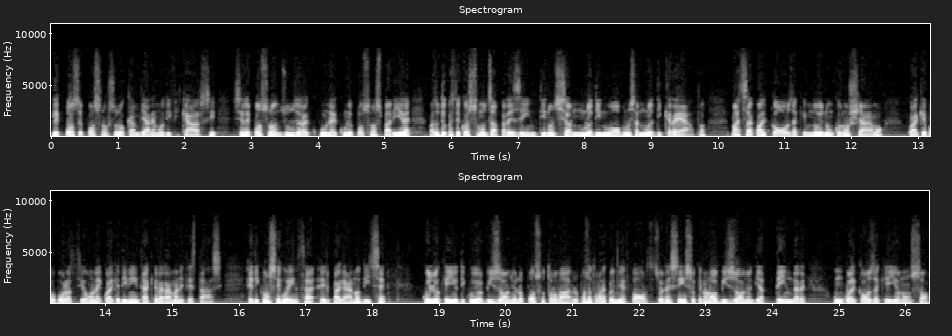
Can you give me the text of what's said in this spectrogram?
le cose possono solo cambiare e modificarsi, se ne possono aggiungere alcune, alcune possono sparire, ma tutte queste cose sono già presenti, non ci sarà nulla di nuovo, non ci sarà nulla di creato, ma c'è qualcosa che noi non conosciamo, qualche popolazione, qualche divinità che verrà a manifestarsi. E di conseguenza il pagano dice quello io, di cui ho bisogno lo posso trovare, lo posso trovare con le mie forze, cioè nel senso che non ho bisogno di attendere un qualcosa che io non so.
